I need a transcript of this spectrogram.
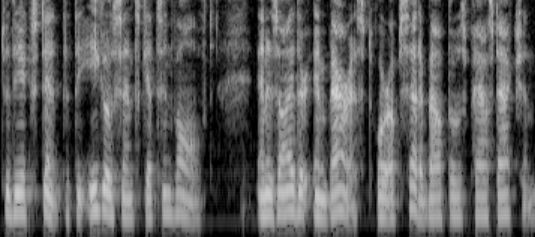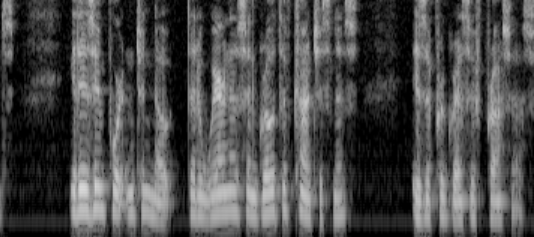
to the extent that the ego sense gets involved and is either embarrassed or upset about those past actions, it is important to note that awareness and growth of consciousness is a progressive process.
